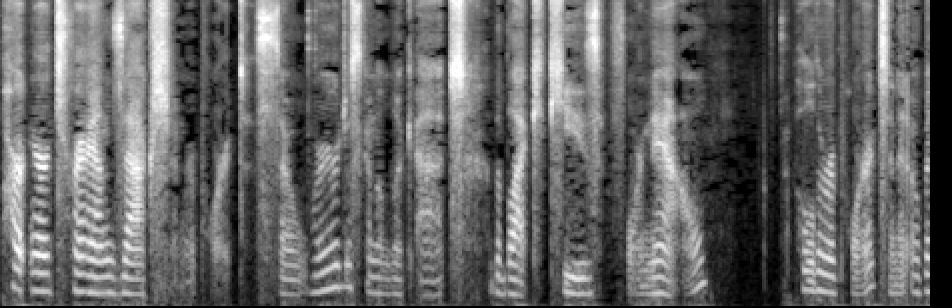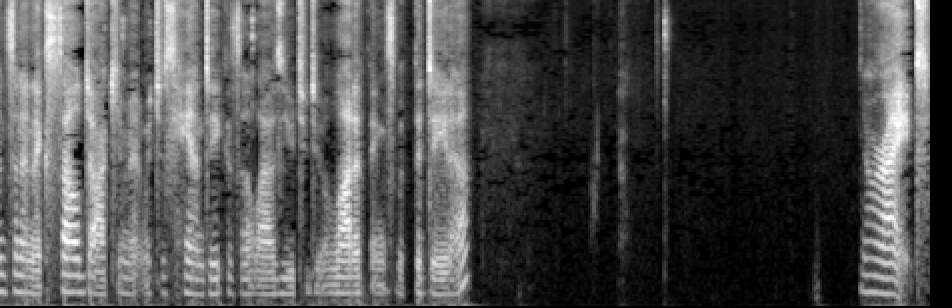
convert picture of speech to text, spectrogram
partner transaction report. So we're just going to look at the black keys for now. Pull the report, and it opens in an Excel document, which is handy because it allows you to do a lot of things with the data. All right.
